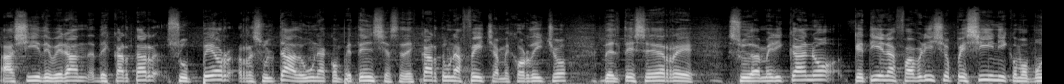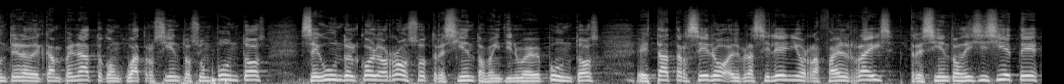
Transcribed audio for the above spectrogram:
allí deberán descartar su peor resultado, una competencia se descarta, una fecha mejor dicho, del TCR sudamericano que tiene a Fabricio Pesini como puntero del campeonato con 401 puntos, segundo el Colo Rosso 329 puntos, está tercero el brasileño Rafael Reis 317,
